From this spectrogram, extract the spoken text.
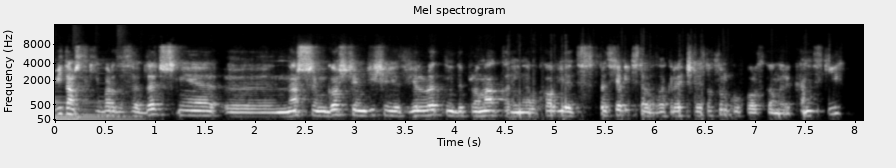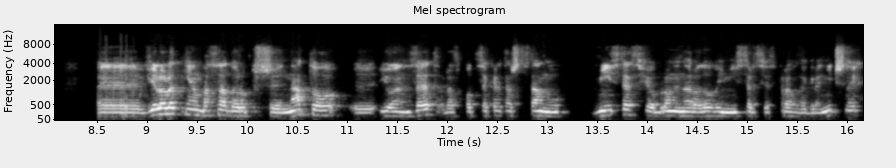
Witam wszystkich bardzo serdecznie. Y, naszym gościem dzisiaj jest wieloletni dyplomata i naukowiec, specjalista w zakresie stosunków polsko-amerykańskich, y, wieloletni ambasador przy NATO i ONZ oraz podsekretarz stanu w Ministerstwie Obrony Narodowej i Ministerstwie Spraw Zagranicznych,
